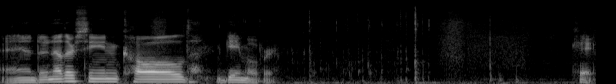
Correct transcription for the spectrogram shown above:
And another scene called Game Over. Okay.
